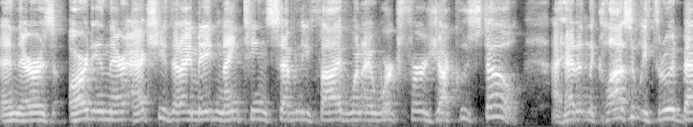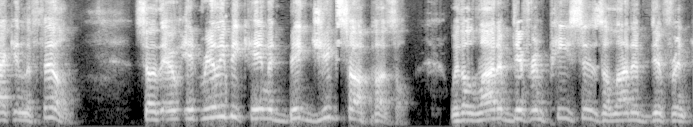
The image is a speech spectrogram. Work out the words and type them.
And there is art in there actually that I made in 1975 when I worked for Jacques Cousteau. I had it in the closet, we threw it back in the film. So there, it really became a big jigsaw puzzle with a lot of different pieces, a lot of different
